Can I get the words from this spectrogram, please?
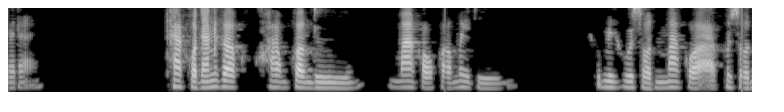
ก็ได้ ถ้าคนนั้นก็ความความดีมากกว่าความไม่ดีคือมีกุศลมากกว่าอกุศล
